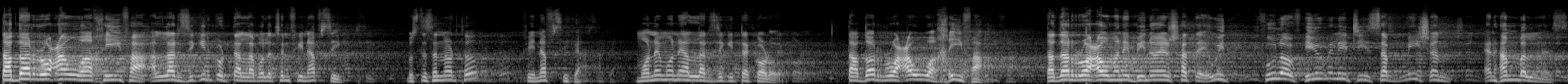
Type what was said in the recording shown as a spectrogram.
তাদাররুআ ওয়া খীফা। আল্লাহর জিকির করতে আল্লাহ বলেছেন, ফি নাফসিক। বুঝতেছেন না অর্থ? ফি নাফসিকা। মনে মনে আল্লাহর জিকিরটা করো। তাদাররুআ ওয়া খীফা। তাদাররুআ মানে বিনয়ের সাথে, with full of humility, submission and humbleness.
